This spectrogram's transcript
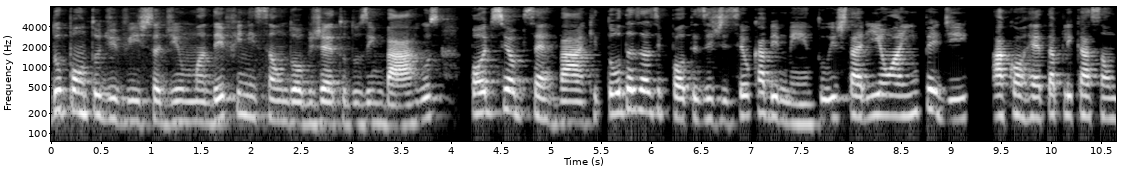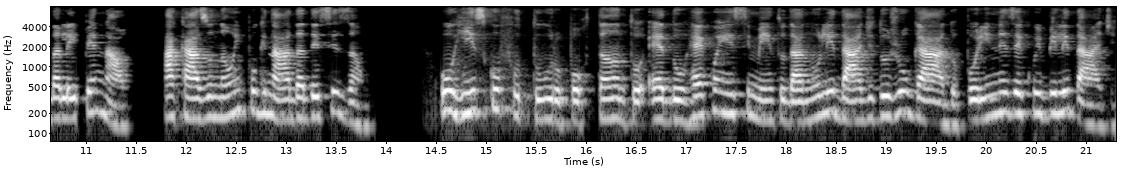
Do ponto de vista de uma definição do objeto dos embargos, pode-se observar que todas as hipóteses de seu cabimento estariam a impedir a correta aplicação da lei penal, acaso não impugnada a decisão. O risco futuro, portanto, é do reconhecimento da nulidade do julgado por inexequibilidade.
